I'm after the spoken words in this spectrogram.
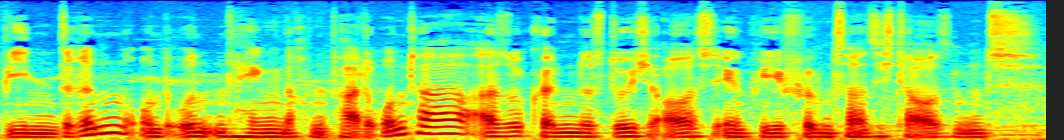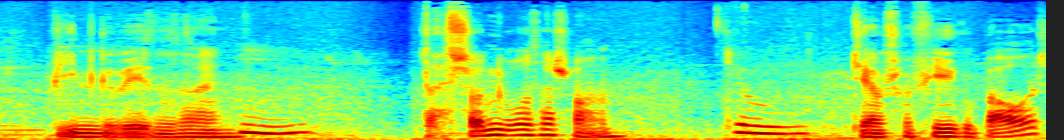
Bienen drin und unten hängen noch ein paar drunter. Also können das durchaus irgendwie 25.000 Bienen gewesen sein. Mhm. Das ist schon ein großer Schwarm. Jo. Die haben schon viel gebaut.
